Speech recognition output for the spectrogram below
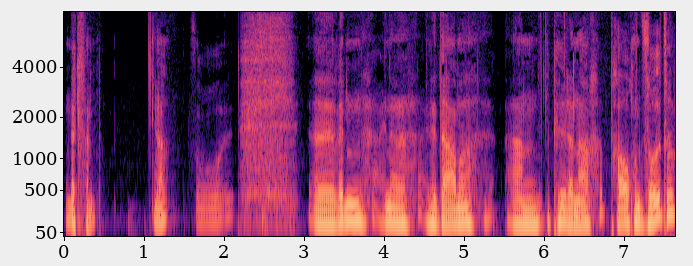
nett fand. Ja, so wenn eine eine Dame ähm, die Pille danach brauchen sollte,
